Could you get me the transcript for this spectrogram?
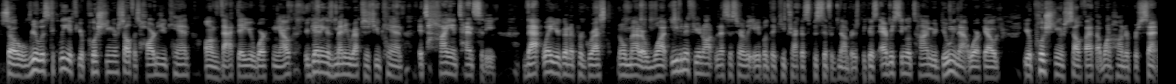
So, realistically, if you're pushing yourself as hard as you can on that day you're working out, you're getting as many reps as you can. It's high intensity. That way, you're going to progress no matter what, even if you're not necessarily able to keep track of specific numbers, because every single time you're doing that workout, you're pushing yourself at that 100%.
